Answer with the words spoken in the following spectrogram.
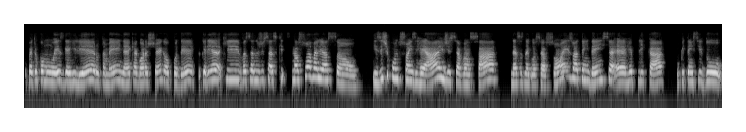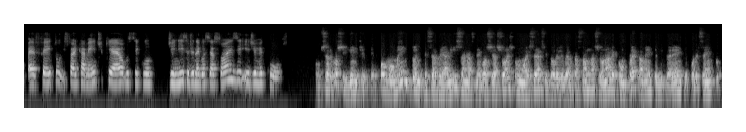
o Petro como um ex-guerrilheiro também, né, que agora chega ao poder, eu queria que você nos dissesse que, na sua avaliação, existe condições reais de se avançar nessas negociações ou a tendência é replicar o que tem sido é, feito historicamente, que é o ciclo de início de negociações e, e de recursos? Observa o seguinte, o momento em que se realizam as negociações com o Exército de Libertação Nacional é completamente diferente, por exemplo,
